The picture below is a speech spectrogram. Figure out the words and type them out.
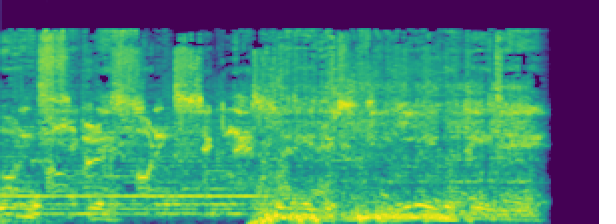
Morning sickness.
